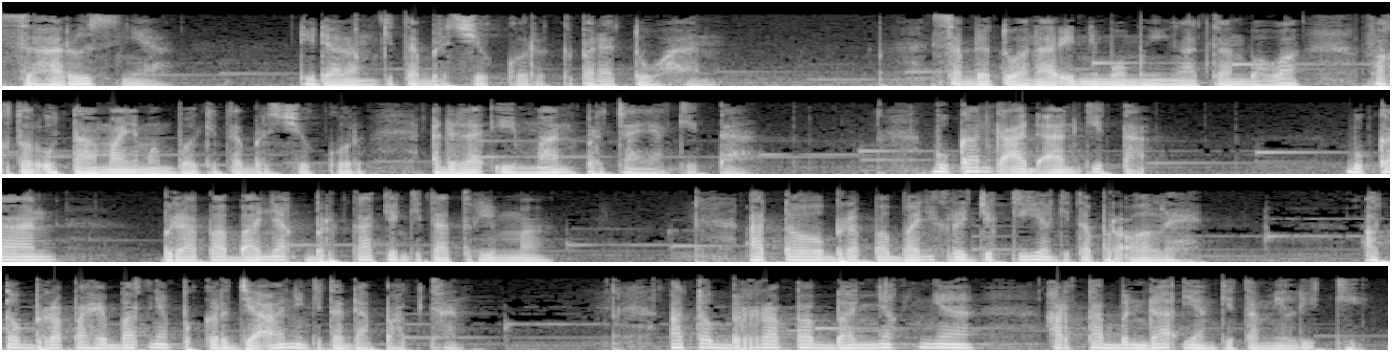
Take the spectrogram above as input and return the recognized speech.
seharusnya di dalam kita bersyukur kepada Tuhan. Sabda Tuhan hari ini mau mengingatkan bahwa faktor utama yang membuat kita bersyukur adalah iman percaya kita. Bukan keadaan kita. Bukan berapa banyak berkat yang kita terima, atau berapa banyak rezeki yang kita peroleh, atau berapa hebatnya pekerjaan yang kita dapatkan, atau berapa banyaknya harta benda yang kita miliki.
